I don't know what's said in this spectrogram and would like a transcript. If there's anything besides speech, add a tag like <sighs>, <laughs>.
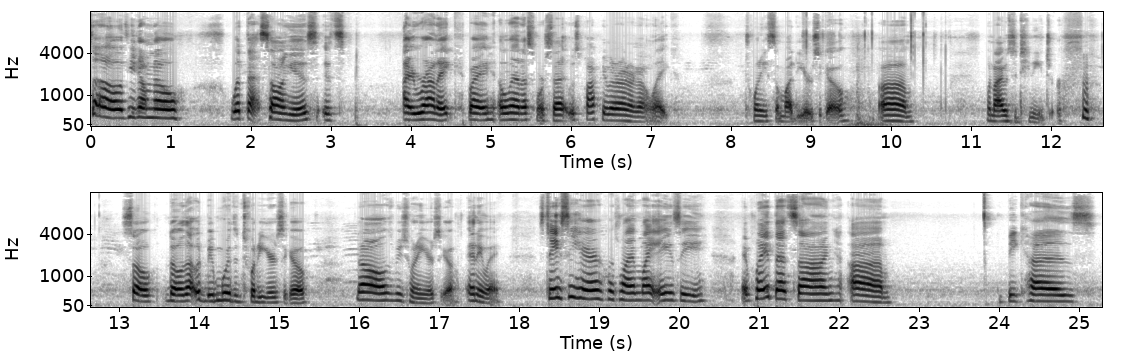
So, if you don't know what that song is, it's Ironic by Alanis Morissette. It was popular, I don't know, like 20 some odd years ago um, when I was a teenager. <laughs> so, no, that would be more than 20 years ago. No, it would be 20 years ago. Anyway, Stacy here with Limelight AZ. I played that song um, because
